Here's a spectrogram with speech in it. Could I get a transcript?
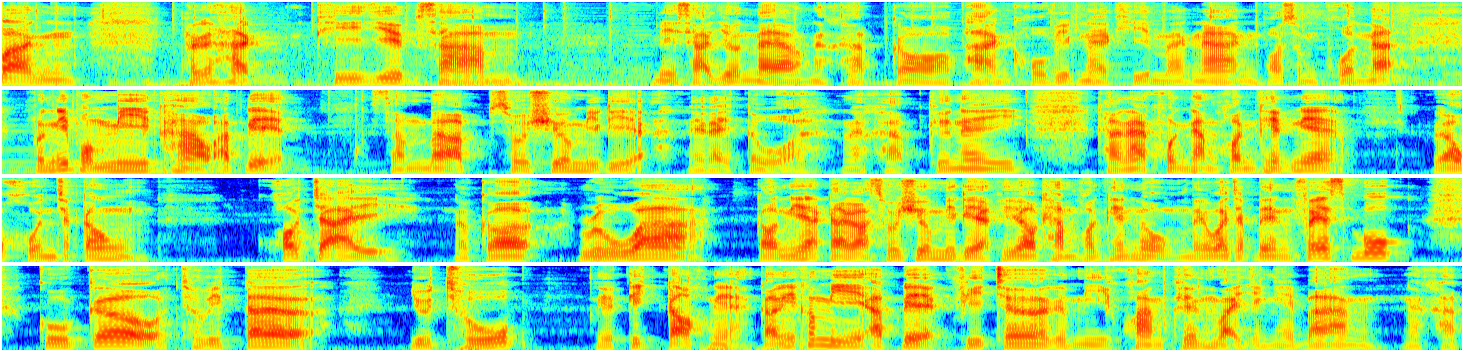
วันพฤหัสที่ 23เมษายนแล้วนะครับ ก็ผ่านโควิด -19 มานานพอสมควรละวันนี้ผมมีข่าวอัปเดต สำหรับโซเชียลมีเดียหลายๆตัวนะครับ คือในฐานะคนทำคอนเทนต์เนี่ยเราควรจะต้องเข้าใจแล้วก็รู้ว่าตอนนี้แต่ละโซเชียลมีเดียที่เราทำคอนเทนต์ลง ไม่ว่าจะเป็น Facebook Google Twitter YouTube หรือ TikTok เนี่ย ตอนนี้เขามีอัปเดตฟีเจอร์หรือมีความเคลื่อนไหวยังไงบ้างนะครับ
